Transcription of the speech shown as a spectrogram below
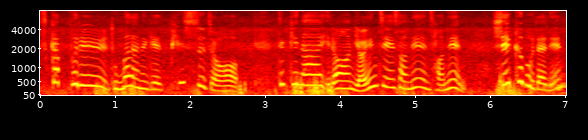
스카프를 동반하는 게 필수죠. 특히나 이런 여행지에서는 저는 실크보다는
